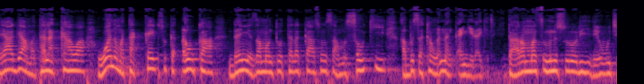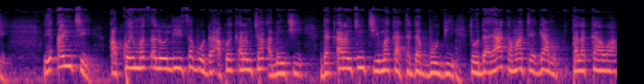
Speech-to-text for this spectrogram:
ya gaya ma talakawa wani matakai suka ɗauka don ya zamanto talaka sun samu sauƙi a bisa kan wannan kangi da ake taron ministrori da ya wuce an ce akwai matsaloli saboda akwai karamcin abinci da karamcin cimaka ta dabbobi. To da ya kamata ya ga talakawa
